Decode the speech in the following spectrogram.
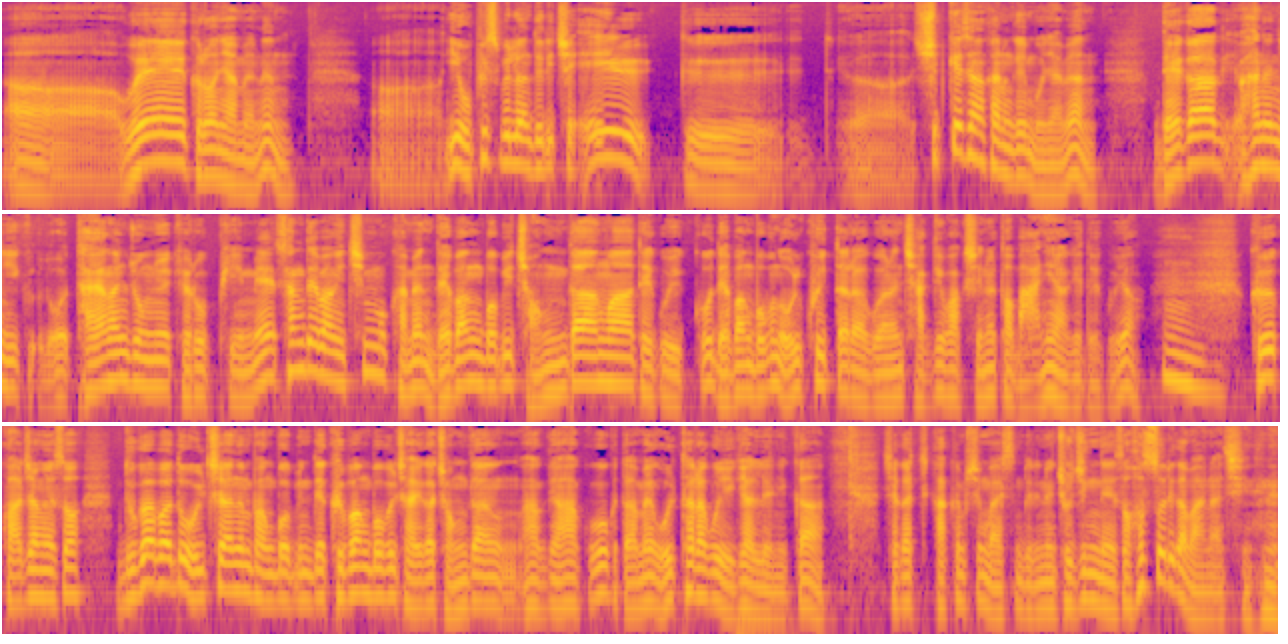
어, 왜 그러냐면은, 어, 이 오피스 빌런들이 제일 그, 어, 쉽게 생각하는 게 뭐냐면, 내가 하는 이 다양한 종류의 괴롭힘에 상대방이 침묵하면 내 방법이 정당화되고 있고 내 방법은 옳고 있다라고 하는 자기 확신을 더 많이 하게 되고요. 음. 그 과정에서 누가 봐도 옳지 않은 방법인데 그 방법을 자기가 정당하게 하고 그다음에 옳다라고 얘기하려니까 제가 가끔씩 말씀드리는 조직 내에서 헛소리가 많아지는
